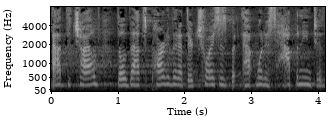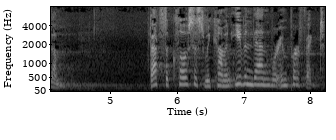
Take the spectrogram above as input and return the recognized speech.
at the child, though that's part of it, at their choices, but at what is happening to them. That's the closest we come, and even then we're imperfect.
